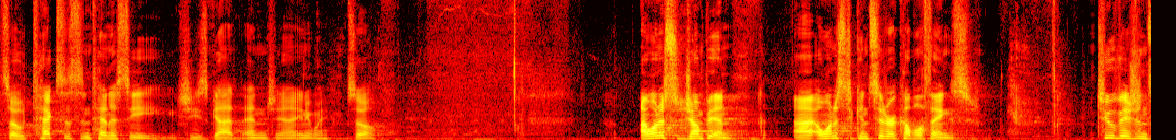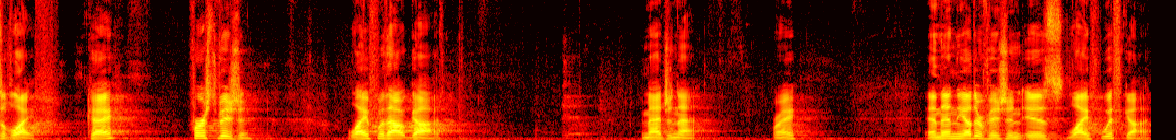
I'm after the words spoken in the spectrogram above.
So, Texas and Tennessee, she's got, and uh, anyway, so. I want us to jump in. Uh, I want us to consider a couple of things. Two visions of life, okay? First vision life without God. Imagine that, right? And then the other vision is life with God.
